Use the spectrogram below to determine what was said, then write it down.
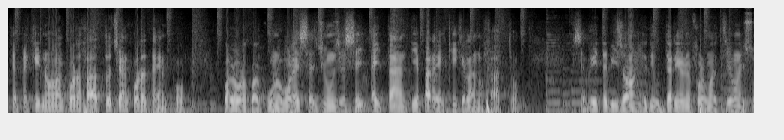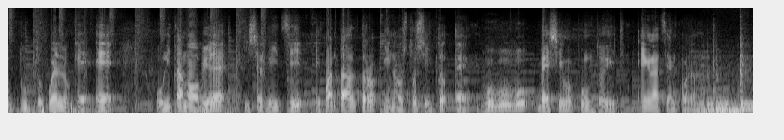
che per chi non l'ha ancora fatto c'è ancora tempo, qualora qualcuno volesse aggiungersi ai tanti e parecchi che l'hanno fatto. Se avete bisogno di ulteriori informazioni su tutto quello che è unità mobile, i servizi e quant'altro, il nostro sito è www.bessimo.it e grazie ancora.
